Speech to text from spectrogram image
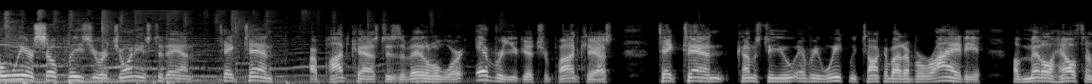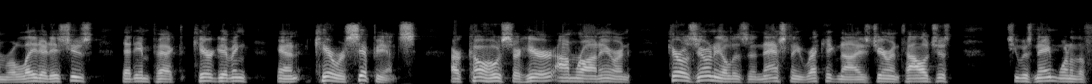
Oh, we are so pleased you are joining us today on Take 10. Our podcast is available wherever you get your podcast. Take 10 comes to you every week. We talk about a variety of mental health and related issues that impact caregiving and care recipients. Our co-hosts are here. I'm Ron Aaron. Carol Zernial is a nationally recognized gerontologist. She was named one of the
